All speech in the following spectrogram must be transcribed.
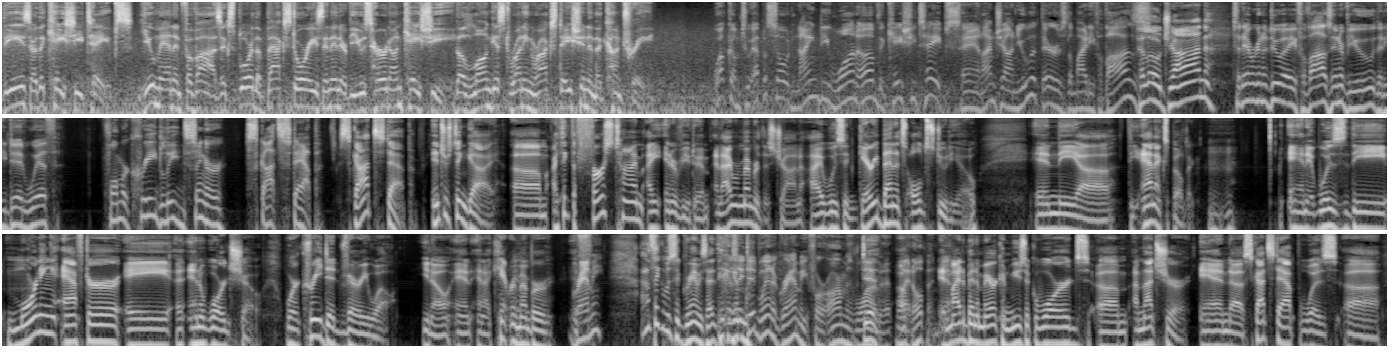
These are the KSHE tapes. U-Man and Favazz explore the backstories and interviews heard on KSHE, the longest running rock station in the country. Welcome to episode 91 of the KSHE Tapes, and I'm John Ulett. There's the mighty Favazz. Hello, John. Today we're going to do a Favazz interview that he did with former Creed lead singer Scott Stapp. Scott Stapp, interesting guy. Um, I think the first time I interviewed him, and I remember this, John, I was in Gary Bennett's old studio in the uh, the Annex building, and it was the morning after a an award show where Creed did very well, you know, and and I can't remember if- Grammy? I don't think it was the Grammys. I think Because they did win a Grammy for Arms Wide, wide Oh, Open. It might have been American Music Awards. Um, I'm not sure. And uh, Scott Stapp was, uh,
